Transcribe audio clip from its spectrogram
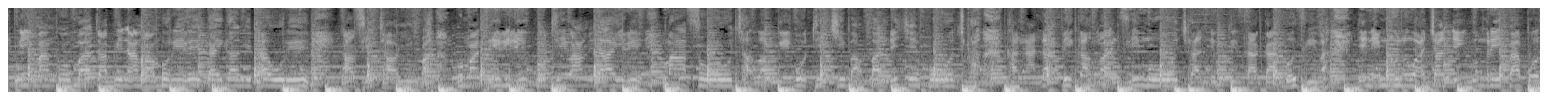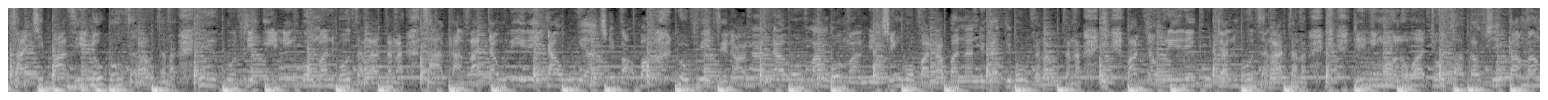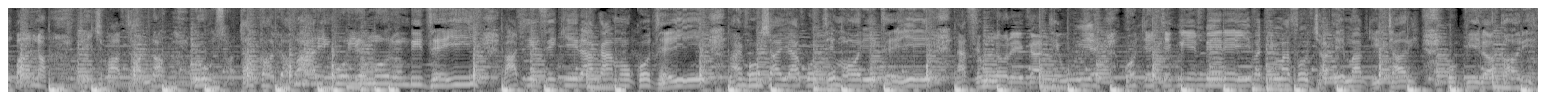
Nemangoma tapinda mamburerekaikanitauri nasitaimba ngoma dziriri kuti vandairi masocha vamwe kuti chibaba ndechefotya kana ndapika manzi motya ndikuti sakaboziva ndini munhu wacho ndikumuripapo sachipasi ndokuudzanaudzana nekuti ini ngoma ndibodzanadzana saka vataurire chauya chibaba ndopedzerana ndavo mangoma. Ndichingobanabana ndikati boudzanaudzana vataurire kuti andibodzanadzana ndini munhu wacho saka kusvika mangwana. Tichibatsana ndozvatakada. Vari uyu murumbidzei vatizikira kamukodzei maimboshaya kuti moridzei. Nasi munorega tiuye kuti tikuimberei vati masoja emagitari kubvira kare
